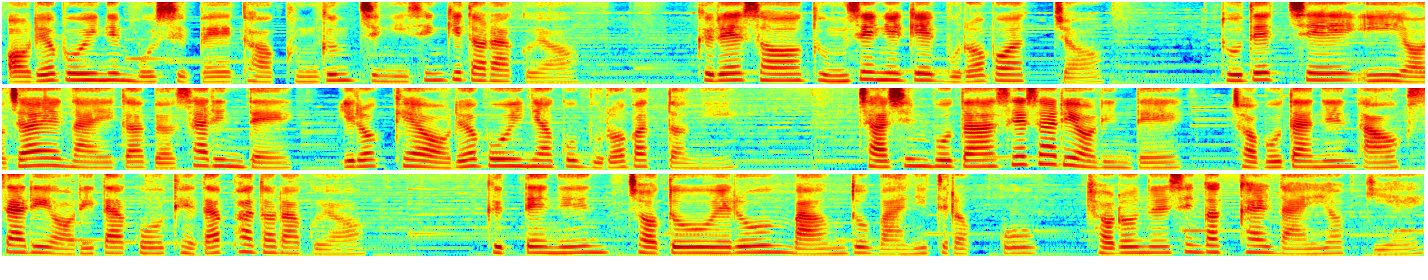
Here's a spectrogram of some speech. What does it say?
어려 보이는 모습에 더 궁금증이 생기더라고요. 그래서 동생에게 물어보았죠. 도대체 이 여자의 나이가 몇 살인데 이렇게 어려 보이냐고 물어봤더니 자신보다 3살이 어린데 저보다는 9살이 어리다고 대답하더라고요. 그때는 저도 외로운 마음도 많이 들었고 결혼을 생각할 나이였기에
